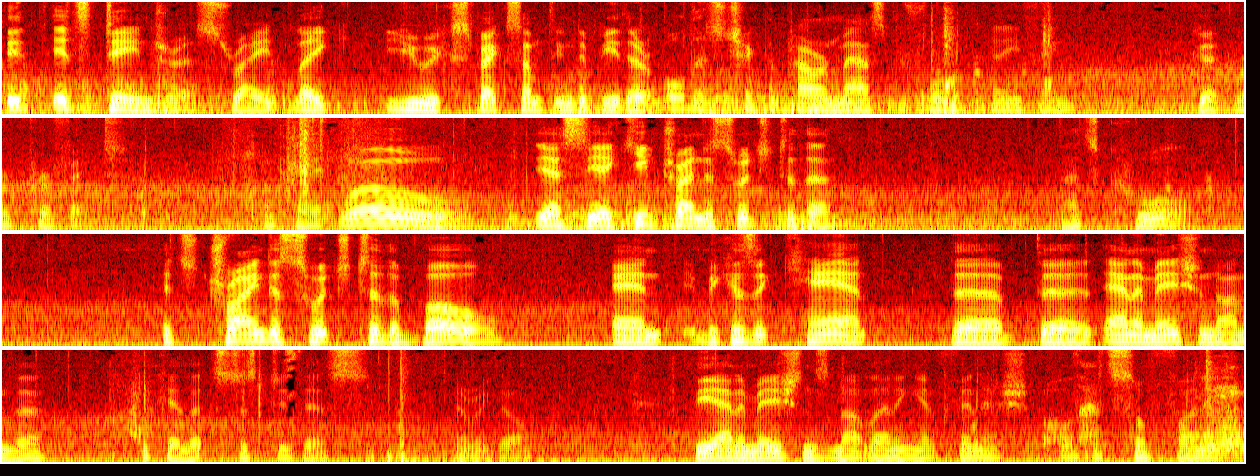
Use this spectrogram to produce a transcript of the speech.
it, it's dangerous, right? Like you expect something to be there. Oh, let's check the power and mass before anything. Good, we're perfect. Okay. Whoa. Yeah, see, I keep trying to switch to the... That's cool. It's trying to switch to the bow, and because it can't, the, the animation on the... Okay, let's just do this. There we go. The animation's not letting it finish. Oh, that's so funny.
